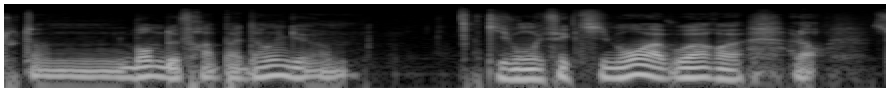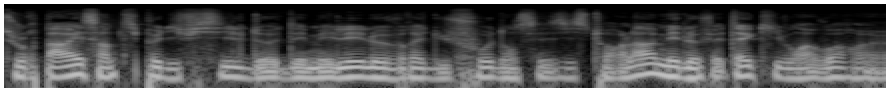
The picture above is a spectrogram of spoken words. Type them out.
toute une bande de frappadingues qui vont effectivement avoir. Euh, alors, c'est toujours pareil, c'est un petit peu difficile de démêler le vrai du faux dans ces histoires-là, mais le fait est qu'ils vont avoir euh,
